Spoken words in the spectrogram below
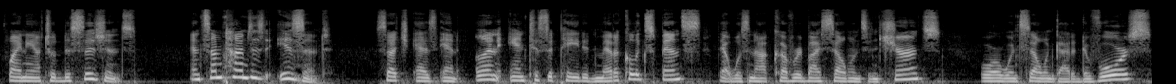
financial decisions. And sometimes it isn't, such as an unanticipated medical expense that was not covered by Selwyn's insurance or when someone got a divorce,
